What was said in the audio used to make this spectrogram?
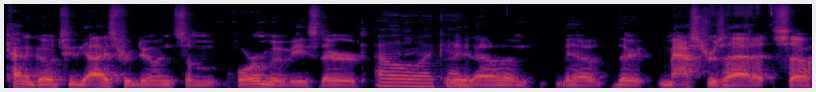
kind of go-to guys for doing some horror movies. They're Oh, okay. you know, um, you know, they're masters at it. So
